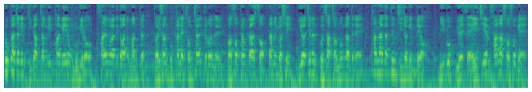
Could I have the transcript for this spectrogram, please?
효과적인 기갑 장비 파괴용 무기로 사용하기도 하는 만큼 더 이상 북한의 정찰 드론을 과소평가할 수 없다는 것이 이어지는 군사 전문가들의 하나 같은 지적인데요. 미국 USAGM 산하 소속의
